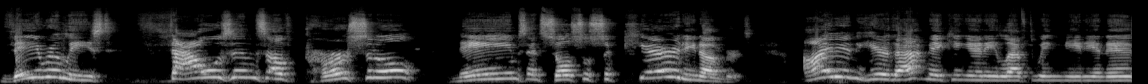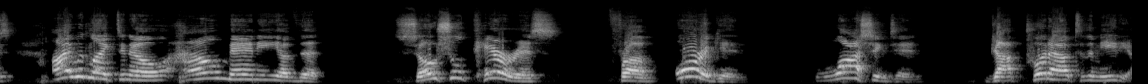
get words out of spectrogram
they released thousands of personal names and social security numbers. I didn't hear that making any left wing media news. I would like to know how many of the social terrorists from Oregon, Washington, got put out to the media.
